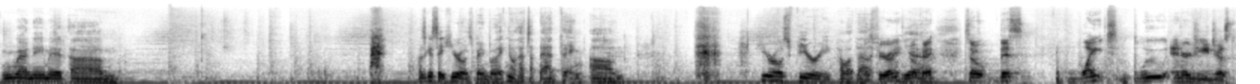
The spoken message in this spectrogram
We're gonna name it. Um, I was gonna say Hero's Bane, but like, no, that's a bad thing. Um, Hero's Fury. How about that? Hero's Fury? Yeah. Okay. So this white blue energy just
